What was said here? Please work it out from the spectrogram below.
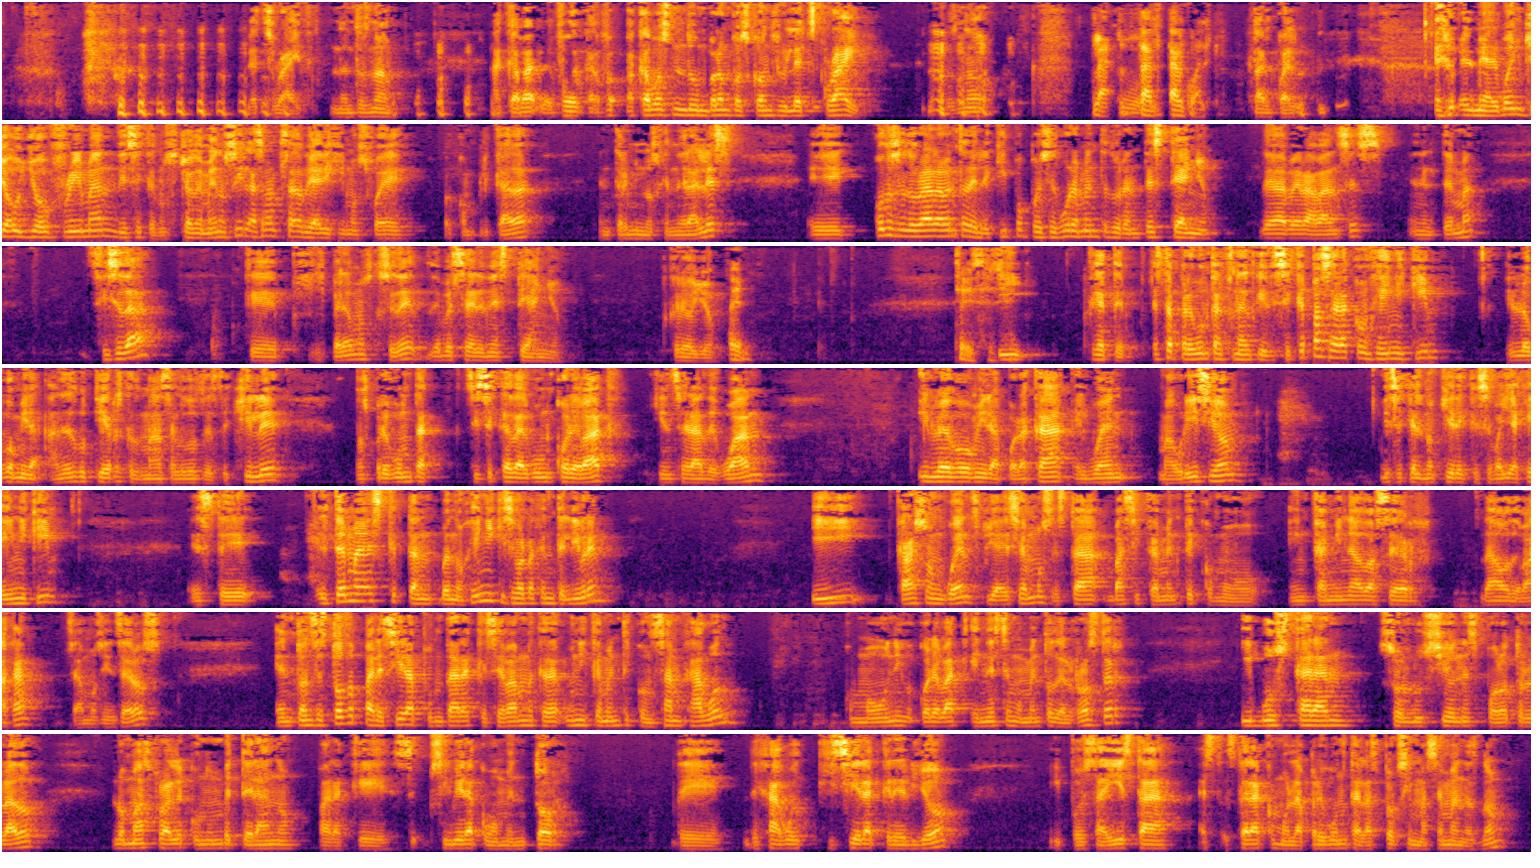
Let's ride. entonces no. acabó siendo un Broncos Country Let's Cry. Pues no. tal, tal cual. Tal cual. El, el, buen Joe Joe Freeman dice que nos echó de menos. Sí, la semana pasada ya dijimos fue, fue complicada en términos generales. Eh, ¿Cuándo se logrará la venta del equipo? Pues seguramente durante este año debe haber avances en el tema. Si se da, que pues, esperemos que se dé, debe ser en este año, creo yo. Sí, sí, sí. Y fíjate, esta pregunta al final que dice, ¿qué pasará con Heineken? Y luego, mira, Andrés Gutiérrez, que nos manda saludos desde Chile, nos pregunta si se queda algún coreback, quién será de One. Y luego, mira, por acá, el buen Mauricio dice que él no quiere que se vaya Heineken. Este, el tema es que tan, bueno, Heineken se va a la gente libre y Carson Wentz, ya decíamos, está básicamente como encaminado a ser dado de baja, seamos sinceros. Entonces todo pareciera apuntar a que se van a quedar únicamente con Sam Howell como único coreback en este momento del roster y buscarán soluciones por otro lado, lo más probable con un veterano para que sirviera como mentor de, de Howell, quisiera creer yo, y pues ahí está, estará como la pregunta las próximas semanas, ¿no?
